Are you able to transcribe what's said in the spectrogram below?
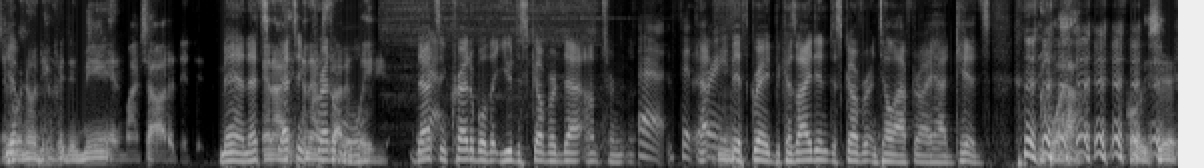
and Yep. they were no different than me. And my childhood ended, Man, that's and that's I and I incredible. That's Yeah. incredible that you discovered that. I'm turning At fifth at grade. fifth grade because I didn't discover it until after I had kids. wow, holy shit!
